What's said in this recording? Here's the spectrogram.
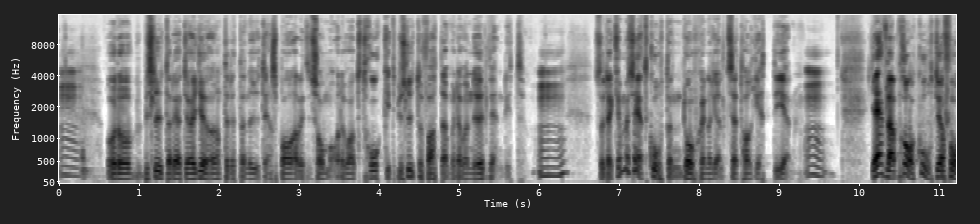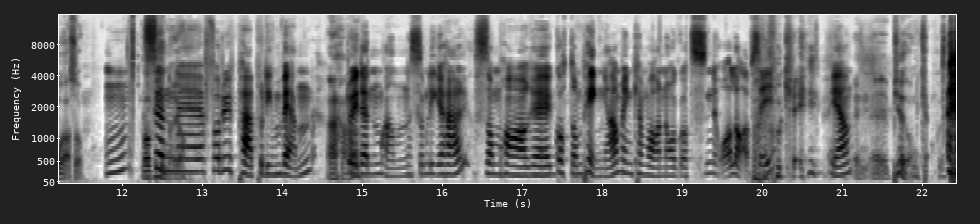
Och då beslutade jag att jag gör inte detta nu utan jag sparar det till sommar. Och det var ett tråkigt beslut att fatta men det var nödvändigt. Mm. Så där kan man säga att korten då generellt sett har rätt igen. Mm. Jävla bra kort jag får alltså. Mm. Vad Sen eh, får du upp här på din vän. Aha. Då är det en man som ligger här som har eh, gott om pengar men kan vara något snål av sig. Okej. ja. En eh, björn kanske?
